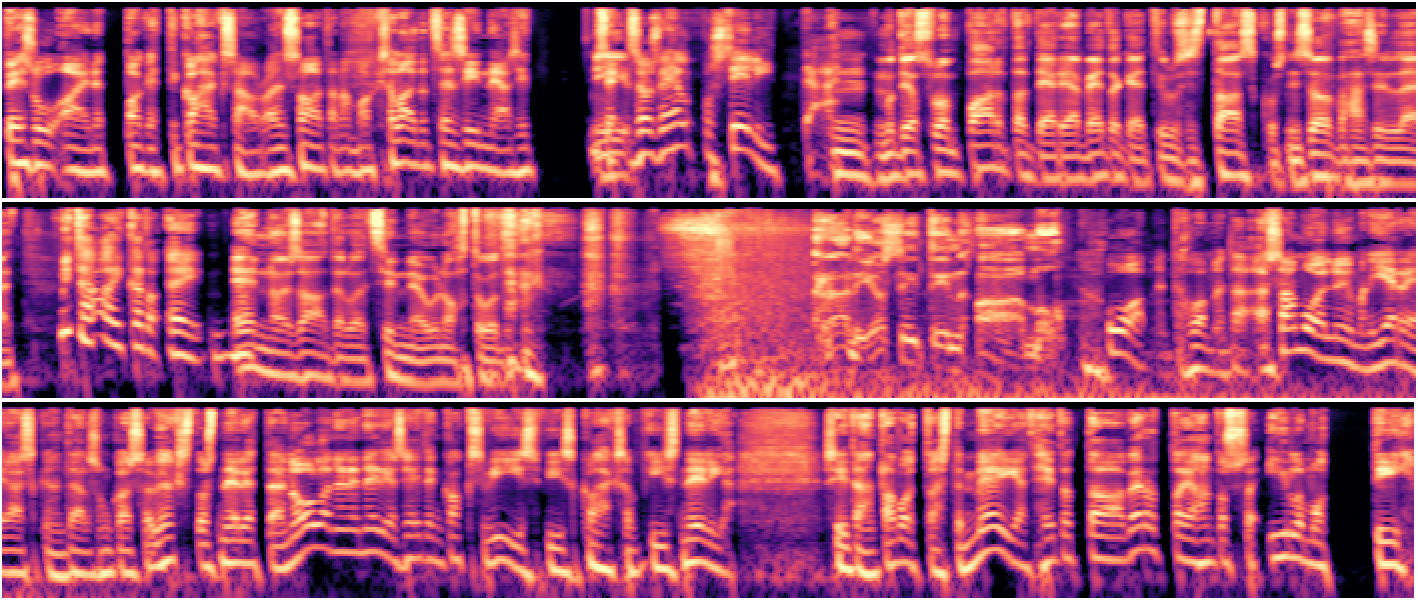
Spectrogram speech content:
pesuainepaketti kahdeksan euroa, en saatana maksa. Laitat sen sinne ja sit Se, Niin. se on se helppo selittää. Mm. Mutta jos sulla on partateria vetoketjullisessa taskus, niin se on vähän silleen, että Mitä? Ai kato, ei. No. en ois ajatellut, että sinne unohtuu tämä. Radio Cityn aamu. Huomenta, huomenta. Samuel Nyman, Jere äsken täällä sun kanssa 19.4. ja 0447255854. Siitähän tavoittaa sitten meidät. Hei tota, verottajahan tuossa ilmoitti,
